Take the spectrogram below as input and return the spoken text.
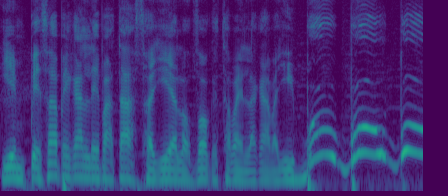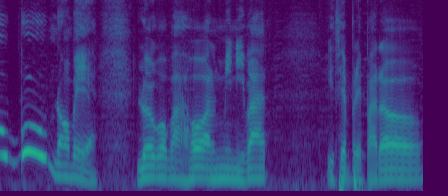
y empezó a pegarle batazos allí a los dos que estaban en la cama allí. ¡Bu, bu, bu, bu! No vea. Luego bajó al minibar y se preparó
